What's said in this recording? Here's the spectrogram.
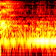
Oh!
